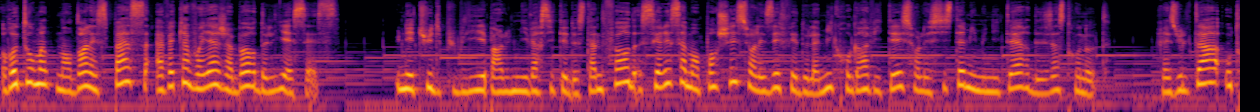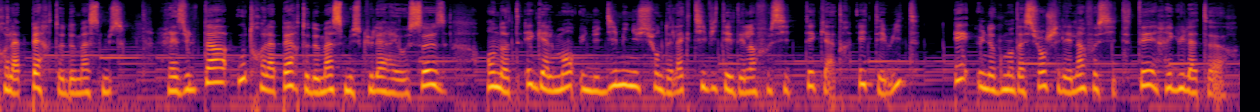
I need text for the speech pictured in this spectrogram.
Retour maintenant dans l'espace avec un voyage à bord de l'ISS. Une étude publiée par l'Université de Stanford s'est récemment penchée sur les effets de la microgravité sur le système immunitaire des astronautes. Résultat, outre la perte de masse musculaire et osseuse, on note également une diminution de l'activité des lymphocytes T4 et T8 et une augmentation chez les lymphocytes T régulateurs.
